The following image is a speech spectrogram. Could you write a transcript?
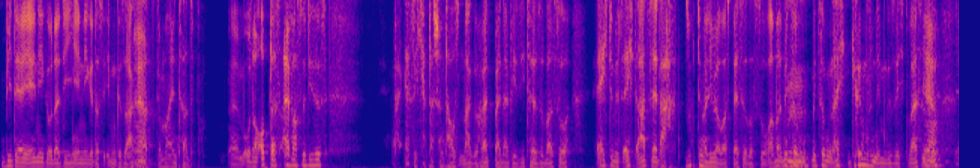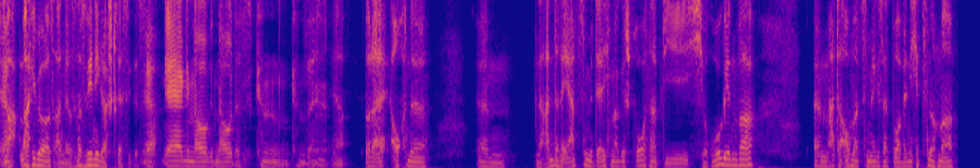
wie derjenige oder diejenige das eben gesagt Ja. hat, gemeint hat. Ähm, oder ob das einfach so dieses, also ich habe das schon tausendmal gehört bei einer Visite, sowas so, echt, du willst echt Arzt werden, ach, such dir mal lieber was Besseres so, aber mit, so, Mhm. mit so einem leichten Grinsen im Gesicht, weißt du Ja, so, ja. Mach, mach lieber was anderes, was weniger stressiges. Ja, ja, ja, genau, genau, das kann, kann sein. Ja. Ja. Oder auch eine, ähm, eine andere Ärztin, mit der ich mal gesprochen habe, die Chirurgin war, ähm, hatte auch mal zu mir gesagt, boah, wenn ich jetzt noch mal,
